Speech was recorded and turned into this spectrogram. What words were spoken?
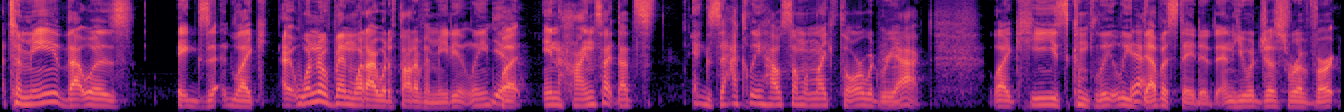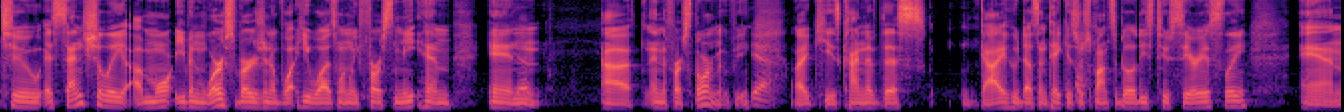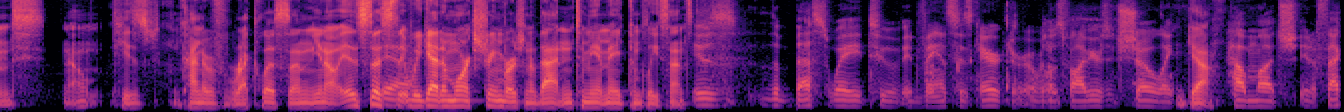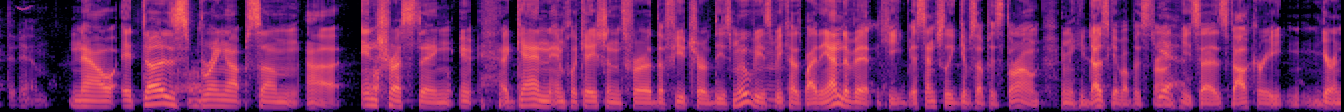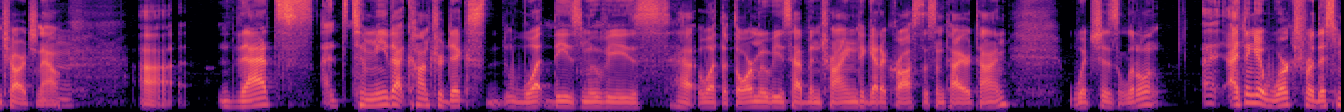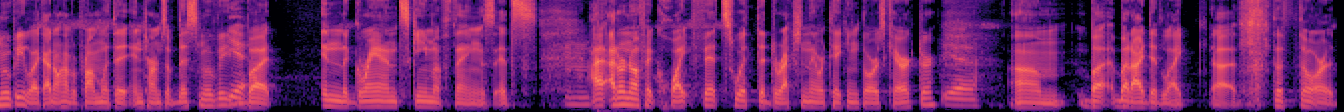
to me that was exa- like it wouldn't have been what I would have thought of immediately, Yeah. but in hindsight, that's exactly how someone like Thor would react. Like he's completely Mm-hmm. Yeah. devastated, and he would just revert to essentially a more even worse version of what he was when we first meet him in Yep. Uh, in the first Thor movie. Yeah. like he's kind of this guy who doesn't take his responsibilities too seriously, and you know he's kind of reckless, and you know it's just Yeah. we get a more extreme version of that, and to me it made complete sense. it was the best way to advance his character over those five years and show like Yeah. how much it affected him. Now it does bring up some uh, interesting, again, implications for the future of these movies Mm-hmm. because by the end of it, he essentially gives up his throne. I mean, he does give up his throne. Yeah. Mm-hmm. He says, "Valkyrie, you're in charge now." Uh, that's uh, to me that contradicts what these movies, ha- what the Thor movies have been trying to get across this entire time, which is a little. I, I think it works for this movie. Like I don't have a problem with it in terms of this movie, Yeah. but in the grand scheme of things, it's. Mm-hmm. I, I don't know if it quite fits with the direction they were taking Thor's character. Yeah. Um, but but I did like uh, the Thor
